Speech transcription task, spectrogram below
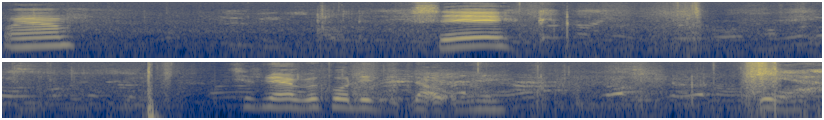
I am sick. Just me, I recorded that one. Yeah.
